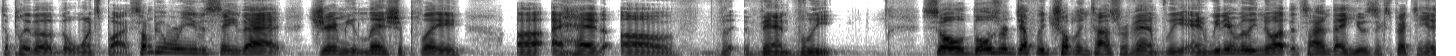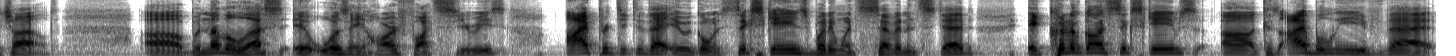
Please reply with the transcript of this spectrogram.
to play the, the one spot. Some people were even saying that Jeremy Lin should play uh, ahead of VanVleet. So those were definitely troubling times for VanVleet, and we didn't really know at the time that he was expecting a child. Uh, but nonetheless, it was a hard fought series. I predicted that it would go in six games, but it went seven instead. It could have gone six games uh, because I believe that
